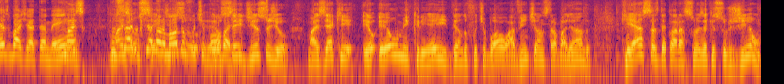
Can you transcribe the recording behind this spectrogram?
vezes, Bagé, também. Mas, tu mas sabe eu que isso é normal disso, do futebol, Eu sei disso, Gil. Mas é que eu, eu me criei dentro do futebol há 20 anos trabalhando, que essas declarações aqui surgiam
